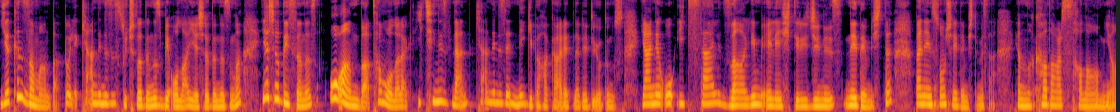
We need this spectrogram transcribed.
Yakın zamanda böyle kendinizi suçladığınız bir olay yaşadınız mı? Yaşadıysanız o anda tam olarak içinizden kendinize ne gibi hakaretler ediyordunuz? Yani o içsel zalim eleştiriciniz ne demişti? Ben en son şey demiştim mesela. Ya ne kadar salam ya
